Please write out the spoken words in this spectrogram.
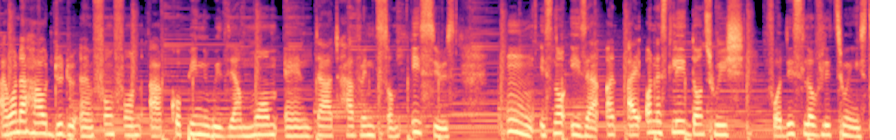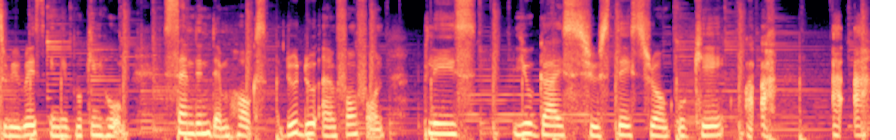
I wonder how Dudu and Fonfon are coping with their mom and dad having some issues. Mm, it's not easy, and I honestly don't wish for these lovely twins to be raised in a broken home. Sending them hugs, Dudu and Fonfon. Please, you guys should stay strong, okay? Ah ah ah ah.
